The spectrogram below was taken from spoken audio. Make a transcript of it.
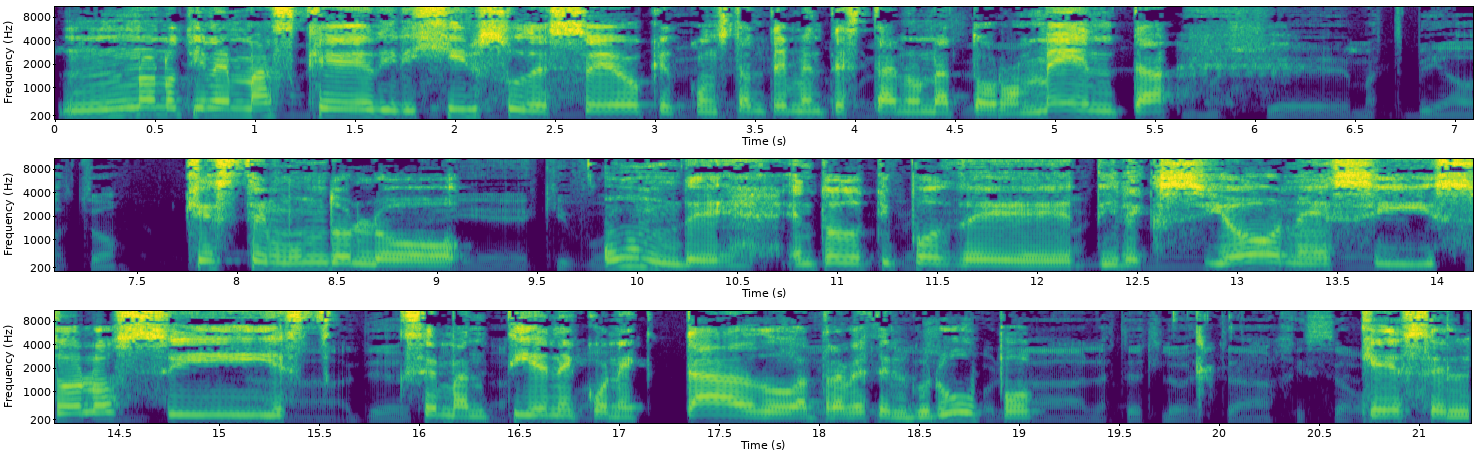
no, no tiene más que dirigir su deseo que constantemente está en una tormenta, que este mundo lo hunde en todo tipo de direcciones y solo si se mantiene conectado a través del grupo, que es el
